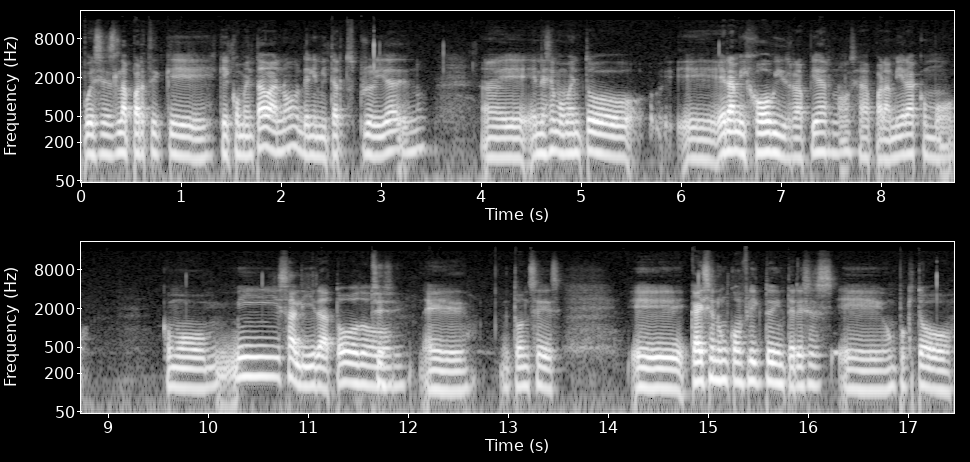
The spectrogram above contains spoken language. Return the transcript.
pues es la parte que, comentaba, ¿no? Delimitar tus prioridades, ¿no? Eh, en ese momento eh, era mi hobby rapear, ¿no? O sea, para mí era como, como mi salida, todo. entonces, caes en un conflicto de intereses un poquito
